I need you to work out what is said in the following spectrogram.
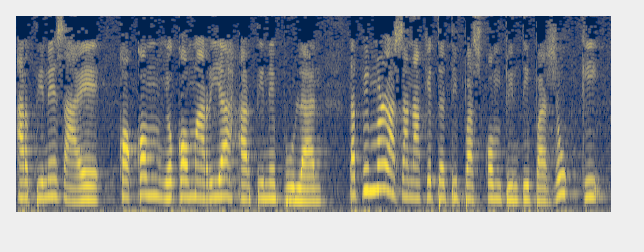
artine sae, Kokom Yoko ya Maria artine bulan. Tapi melas anake dadi Baskom binti Basuki.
